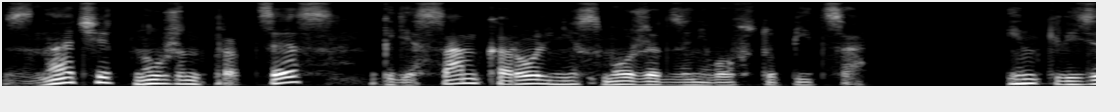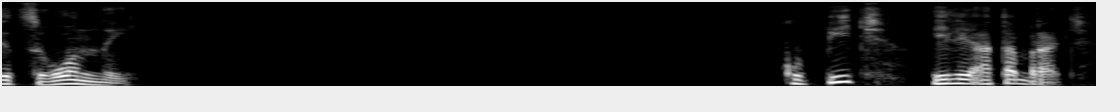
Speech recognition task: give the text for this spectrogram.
Значит, нужен процесс, где сам король не сможет за него вступиться. Инквизиционный. Купить или отобрать?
